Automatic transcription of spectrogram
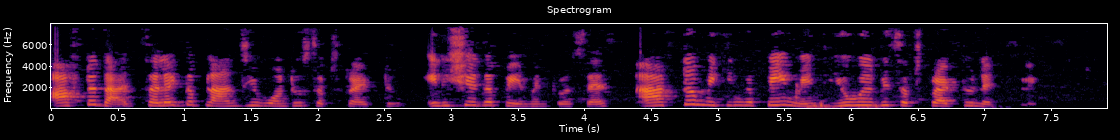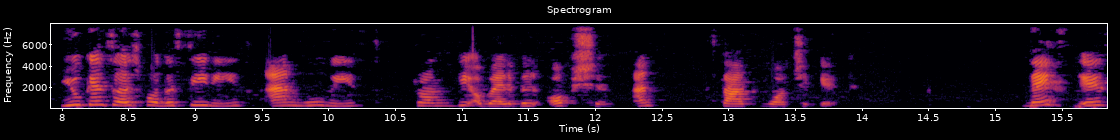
After that, select the plans you want to subscribe to. Initiate the payment process. After making the payment, you will be subscribed to Netflix. You can search for the series and movies from the available options and start watching it. Next is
